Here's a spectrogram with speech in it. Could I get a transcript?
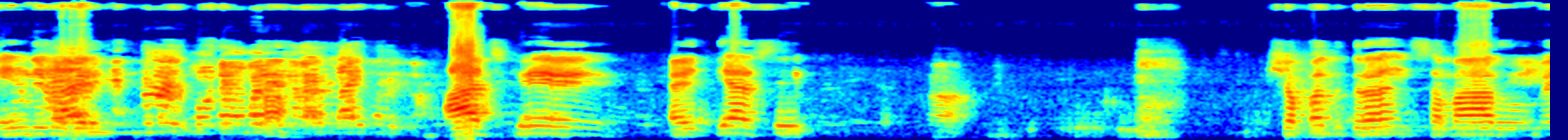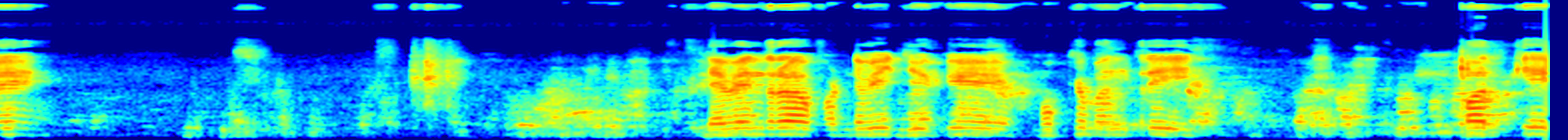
हिंदी में? आज के ऐतिहासिक. शपथ ग्रहण समारोह में देवेंद्र फडणवीस जी के मुख्यमंत्री पद के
